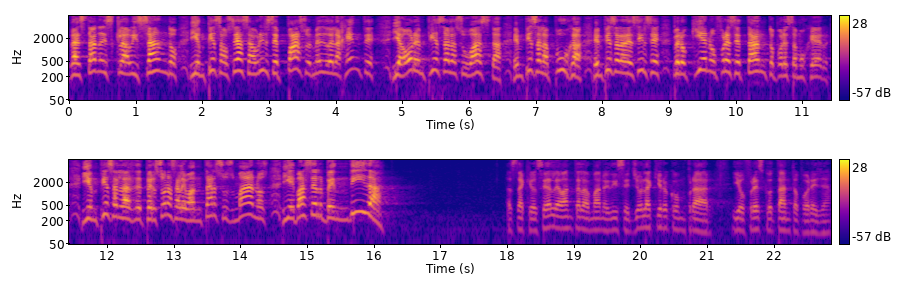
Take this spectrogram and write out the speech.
La están esclavizando y empieza Oseas a abrirse paso en medio de la gente. Y ahora empieza la subasta, empieza la puja, empiezan a decirse, pero ¿quién ofrece tanto por esta mujer? Y empiezan las personas a levantar sus manos y va a ser vendida. Hasta que Oseas levanta la mano y dice, yo la quiero comprar y ofrezco tanto por ella.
